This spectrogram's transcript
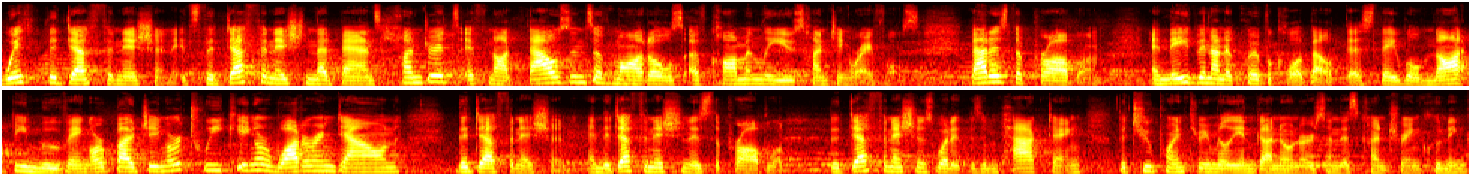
with the definition. It's the definition that bans hundreds, if not thousands, of models of commonly used hunting rifles. That is the problem. And they've been unequivocal about this. They will not be moving or budging or tweaking or watering down the definition. And the definition is the problem. The definition is what is impacting the 2.3 million gun owners in this country, including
